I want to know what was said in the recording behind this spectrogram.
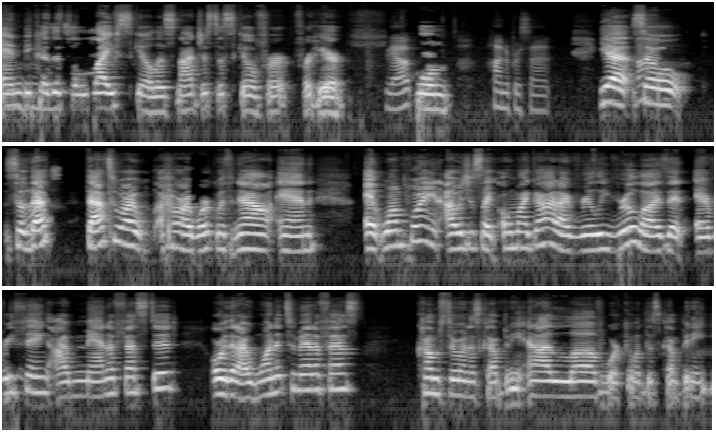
And Mhm. because it's a life skill, it's not just a skill for for here. Yep. Um, Hundred percent. yeah, Oh. so so Oh. that's that's who I how I work with now. And at one point I was just like, oh my God, I really realized that everything I manifested or that I wanted to manifest comes through in this company. And I love working with this company.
